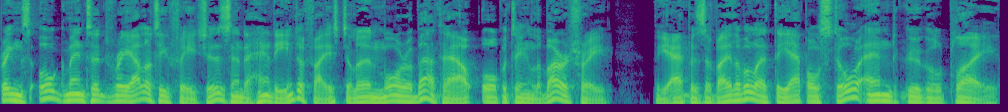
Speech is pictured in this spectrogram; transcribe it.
brings augmented reality features and a handy interface to learn more about our orbiting laboratory. The app is available at the Apple Store and Google Play.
